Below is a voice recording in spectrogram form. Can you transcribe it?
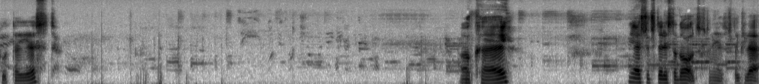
Tutaj jest. Okej. Jeszcze 400 dolców, to nie jest aż tak źle.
